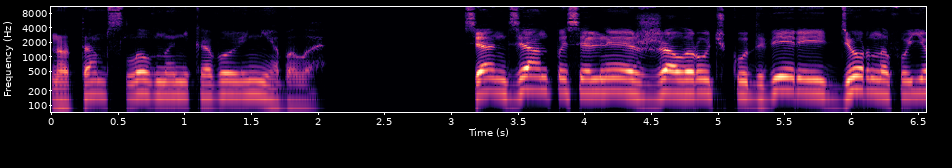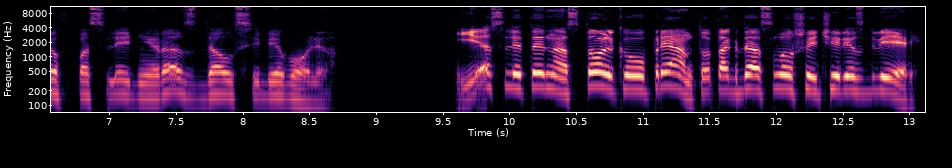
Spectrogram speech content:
но там словно никого и не было. Сян-Дзян посильнее сжал ручку двери и, дернув ее в последний раз, дал себе волю. «Если ты настолько упрям, то тогда слушай через дверь.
